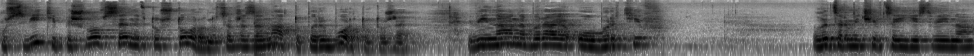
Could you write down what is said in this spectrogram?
у світі пішло все не в ту сторону. Це вже занадто перебор тут уже. Війна набирає обертів. Лицар мечів це і є війна.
